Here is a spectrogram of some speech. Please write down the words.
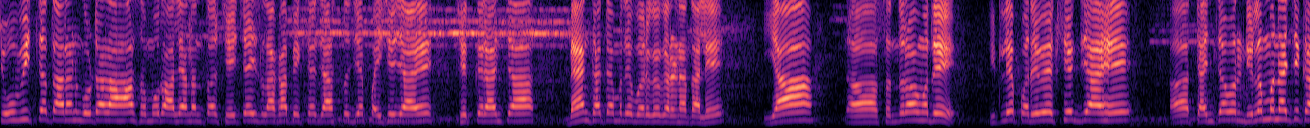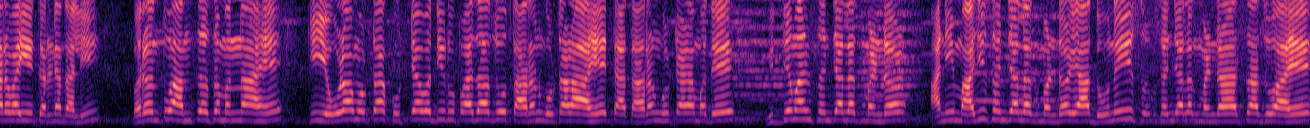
चोवीसचा तारण घोटाळा हा समोर आल्यानंतर शेहेचाळीस लाखापेक्षा जास्त जे पैसे जे आहे शेतकऱ्यांच्या बँक खात्यामध्ये वर्ग करण्यात आले. या संदर्भामध्ये तिथले पर्यवेक्षक जे आहे त्यांच्यावर निलंबनाची कारवाई करण्यात आली. परंतु आमचं असं म्हणणं आहे की एवढा मोठा कोट्यावधी रुपयाचा जो तारण घोटाळा आहे त्या तारण घोटाळ्यामध्ये विद्यमान संचालक मंडळ आणि माजी संचालक मंडळ या दोनही संचालक मंडळाचा जो आहे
